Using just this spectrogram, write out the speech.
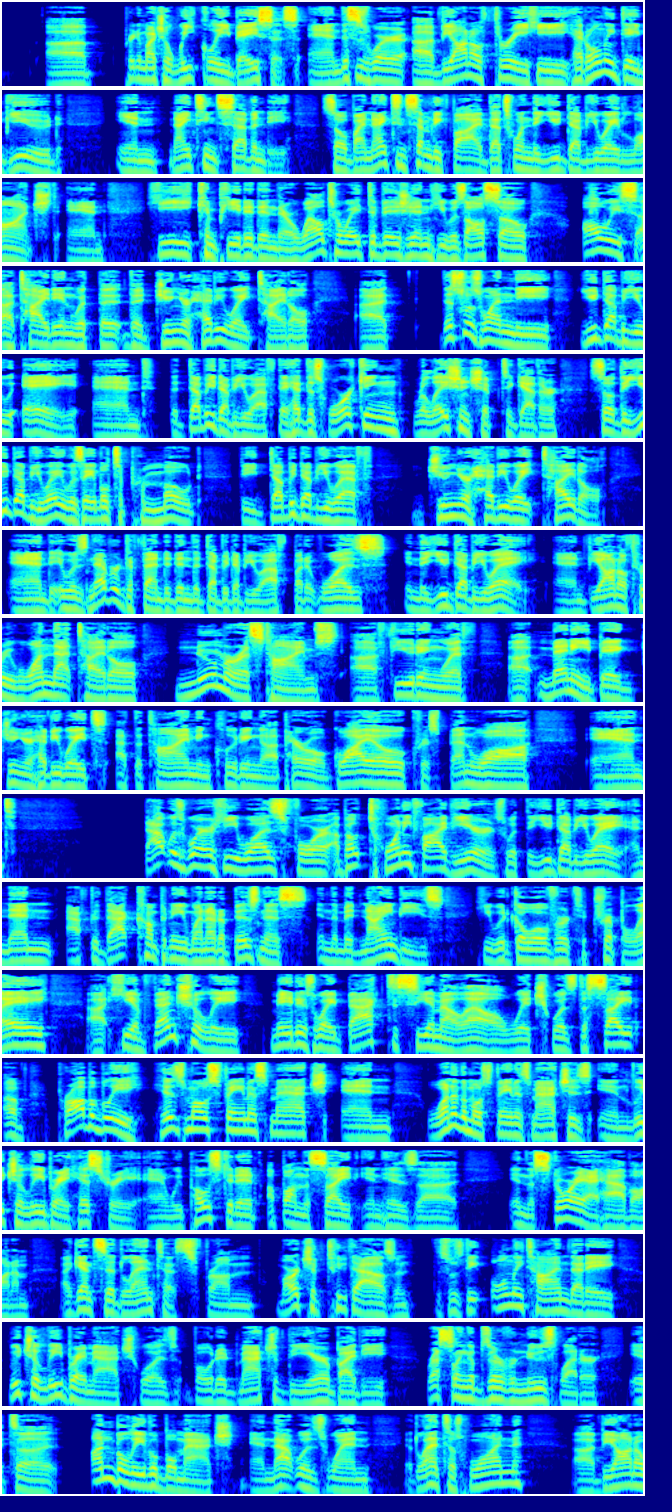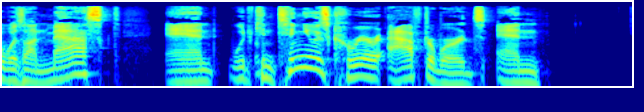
pretty much a weekly basis. And this is where uh, Villano three he had only debuted in 1970. So by 1975, that's when the UWA launched, and he competed in their welterweight division. He was also always uh, tied in with the the junior heavyweight title. Uh, this was when the UWA and the WWF they had this working relationship together. So the UWA was able to promote the WWF junior heavyweight title and it was never defended in the WWF, but it was in the UWA. And Villano 3 won that title numerous times, uh, feuding with uh, many big junior heavyweights at the time, including uh, Perro Aguayo, Chris Benoit, and that was where he was for about 25 years with the UWA. And then after that company went out of business in the mid 90s, he would go over to AAA. Uh, he eventually made his way back to CMLL, which was the site of probably his most famous match and one of the most famous matches in lucha libre history. And we posted it up on the site in his uh, in the story I have on him against Atlantis from March of 2000. This was the only time that a lucha libre match was voted match of the year by the Wrestling Observer newsletter. It's a unbelievable match, and that was when Atlantis won. Uh, Villano was unmasked and would continue his career afterwards. And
